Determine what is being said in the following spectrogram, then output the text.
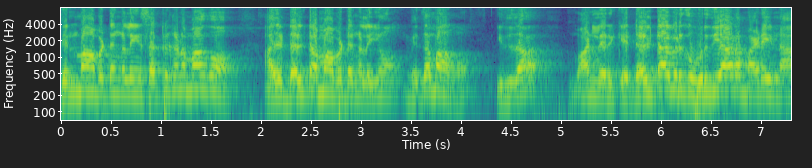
தென் மாவட்டங்களையும் சற்று கனமாகும். அது டெல்டா மாவட்டங்களையும் மிதமாகும். இதுதான் வானிலை இருக்கே டெல்டாவிற்கு உறுதியான மழைனா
